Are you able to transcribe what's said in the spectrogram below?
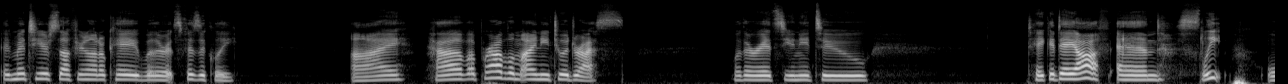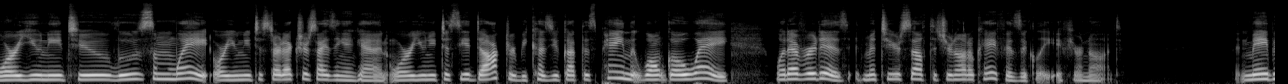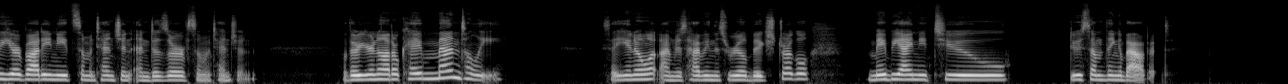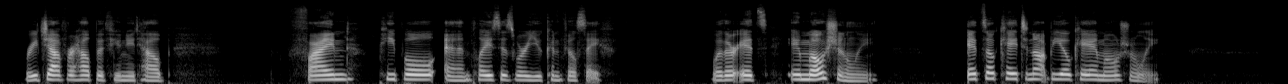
Admit to yourself you're not okay, whether it's physically. I have a problem I need to address. Whether it's you need to take a day off and sleep, or you need to lose some weight, or you need to start exercising again, or you need to see a doctor because you've got this pain that won't go away. Whatever it is, admit to yourself that you're not okay physically if you're not. That maybe your body needs some attention and deserves some attention whether you're not okay mentally. Say, you know what, I'm just having this real big struggle. Maybe I need to do something about it. Reach out for help if you need help. Find people and places where you can feel safe. Whether it's emotionally, it's okay to not be okay emotionally.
